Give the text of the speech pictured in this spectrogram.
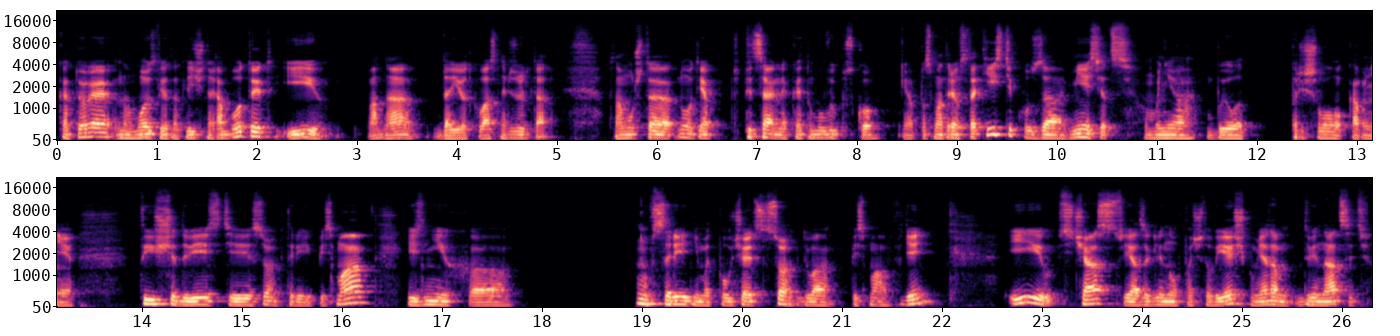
которая, на мой взгляд, отлично работает и она дает классный результат. Потому что, ну вот я специально к этому выпуску посмотрел статистику. За месяц у меня было, пришло ко мне 1243 письма, из них э, ну, в среднем это получается 42 письма в день. И сейчас я заглянул в почтовый ящик, у меня там 12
